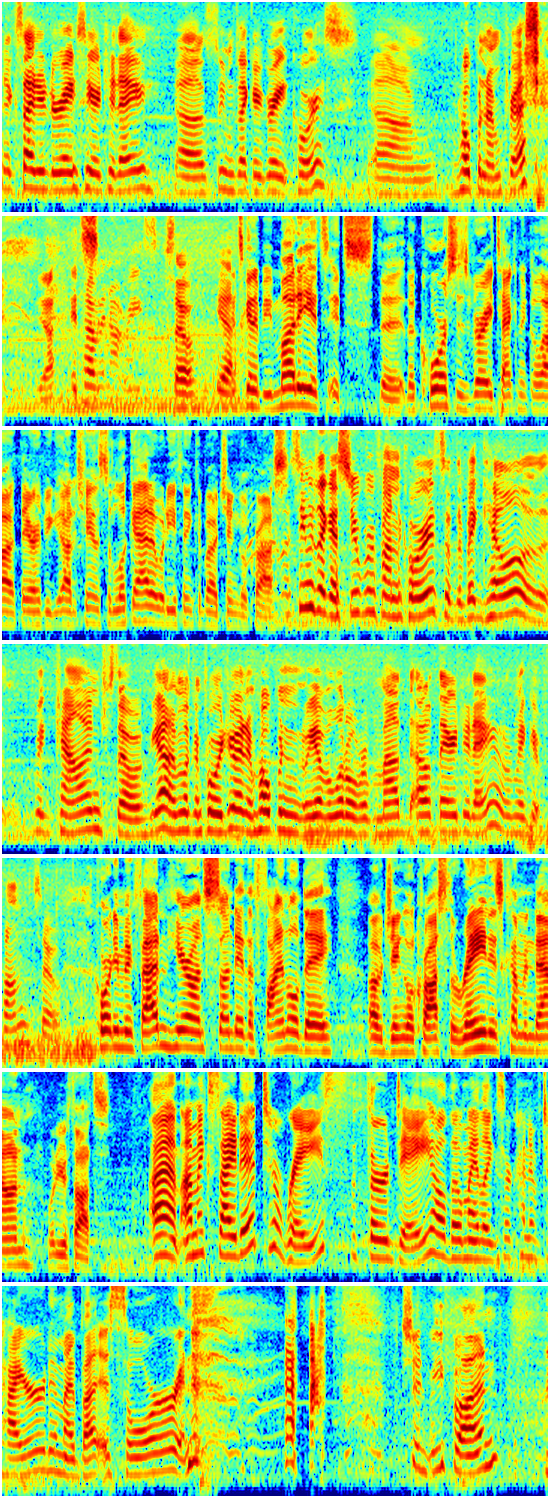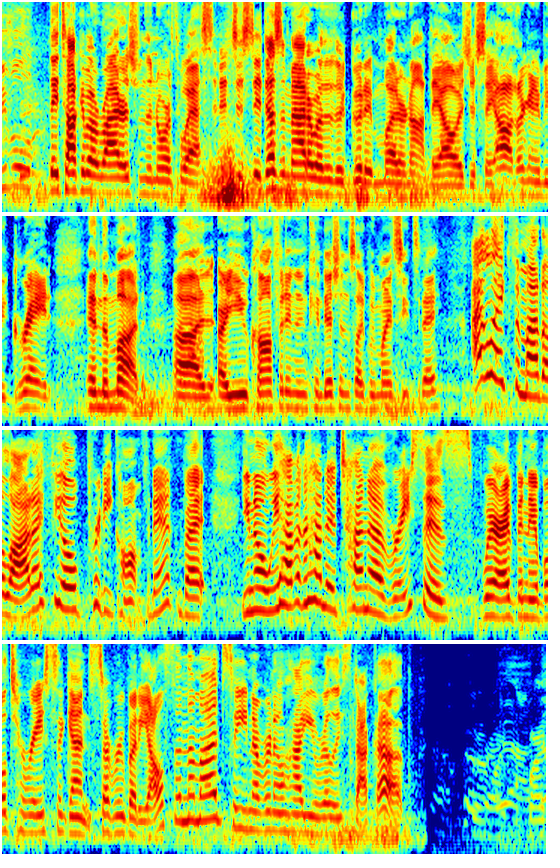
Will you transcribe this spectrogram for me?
excited to race here today. Uh, seems like a great course. Um, hoping I'm fresh. Yeah, it's Haven't not raced, so yeah. It's going to be muddy. It's it's the the course is very technical out there. Have you got a chance to look at it? What do you think about Jingle Cross? It seems like a super fun course with a big hill, a big challenge. So yeah, I'm looking forward to it. I'm hoping we have a little mud out there today. It'll make it fun. So Courtney McFadden here on Sunday, the final day of Jingle Cross. The rain is coming down. What are your thoughts? Um, I'm excited to race the third day, although my legs are kind of tired and my butt is sore and should be fun. People they talk about riders from the Northwest, and it just it doesn't matter whether they're good at mud or not. They always just say, "Oh, they're going to be great in the mud." Uh, are you confident in conditions like we might see today? I like the mud a lot. I feel pretty confident, but you know, we haven't had a ton of races where I've been able to race against everybody else in the mud, so you never know how you really stack up.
